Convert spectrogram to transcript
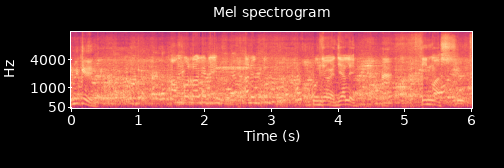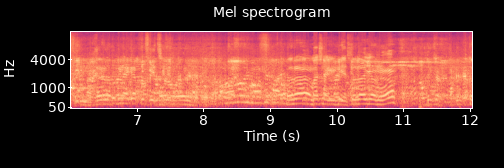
উনি কে আমগো লাগে রে আরেকটু কোন জায়গায়? জেলে? তিন মাস। তিন মাস আগে গিয়েছে। তো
